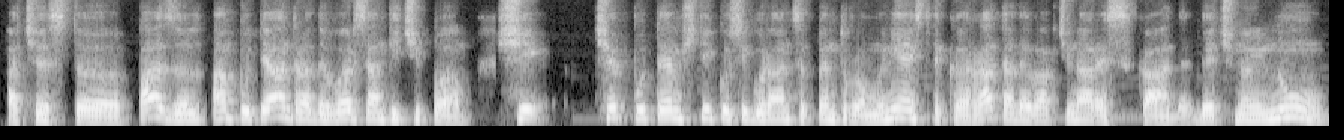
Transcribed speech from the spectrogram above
acest uh, puzzle, am putea într-adevăr să anticipăm. Și ce putem ști cu siguranță pentru România este că rata de vaccinare scade. Deci noi nu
